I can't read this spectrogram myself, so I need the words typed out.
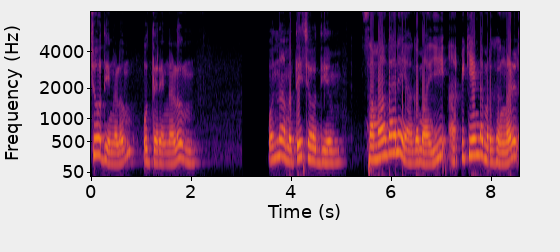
ചോദ്യങ്ങളും ഉത്തരങ്ങളും. ഒന്നാമത്തെ ചോദ്യം സമാധാനയാഗമായി അർപ്പിക്കേണ്ട മൃഗങ്ങൾ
